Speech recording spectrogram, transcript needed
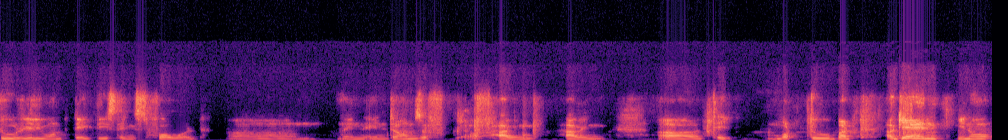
do really want to take these things forward um, in in terms of of having having uh, take what to. But again, you know,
